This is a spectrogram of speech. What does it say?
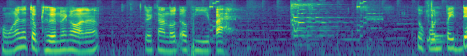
ผมก็จะจบเทิร์นไว้ก่อนนะโดยการลด LP ไปโดนไปเด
